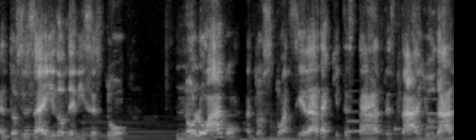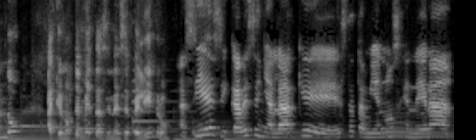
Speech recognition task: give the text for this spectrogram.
Entonces ahí donde dices tú, no lo hago. Entonces tu ansiedad aquí te está, te está ayudando a que no te metas en ese peligro. Así es, y cabe señalar que esta también nos genera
